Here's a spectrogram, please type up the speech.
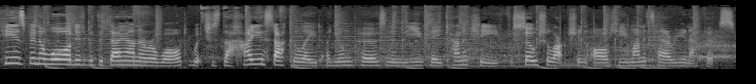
He has been awarded with the Diana Award, which is the highest accolade a young person in the UK can achieve for social action or humanitarian efforts.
